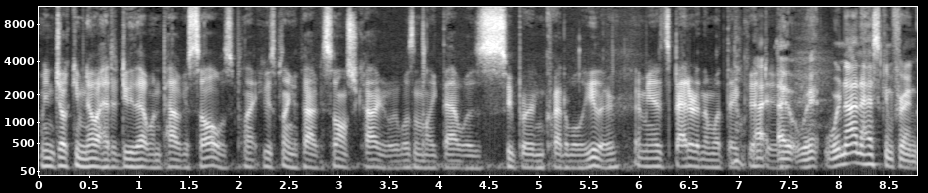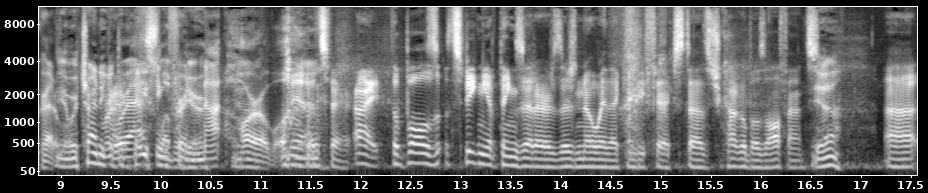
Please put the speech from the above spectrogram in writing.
I mean, Joakim Noah had to do that when Pau Gasol was playing. He was playing with Pau Gasol in Chicago. It wasn't like that was super incredible either. I mean, it's better than what they could do. I, I, we're, we're not asking for incredible. Yeah, we're trying to get We're the base asking level for here. not horrible. yeah, that's fair. All right, the Bulls. Speaking of things that are, there's no way that can be fixed. Uh, the Chicago Bulls offense. Yeah. Uh,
